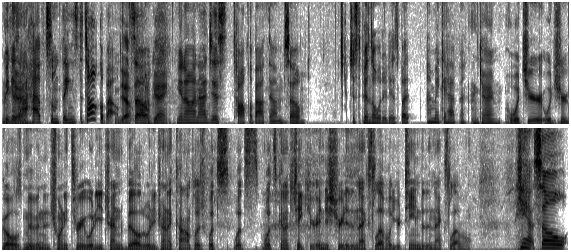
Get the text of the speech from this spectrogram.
because Okay. I have some things to talk about. Yeah. So okay. you know, and I just talk about them. So just depends on what it is, but I make it happen. okay, what's your what's your goals moving into twenty three? What are you trying to build? What are you trying to accomplish? What's what's what's going to take your industry to the next level? Your team to the next level? Yeah. So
